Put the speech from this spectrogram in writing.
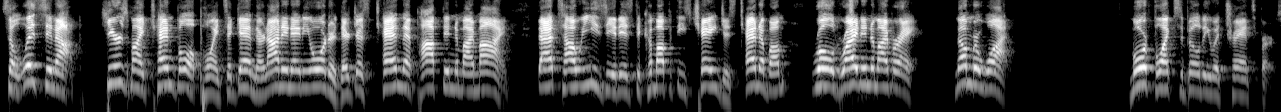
So listen up. Here's my 10 bullet points. Again, they're not in any order, they're just 10 that popped into my mind. That's how easy it is to come up with these changes. 10 of them rolled right into my brain. Number one, more flexibility with transfers.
